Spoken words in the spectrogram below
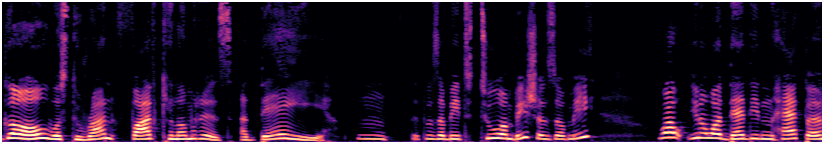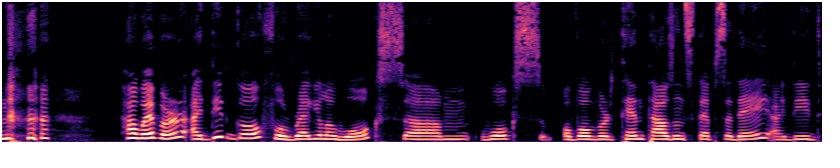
goal was to run five kilometers a day. Hmm, that was a bit too ambitious of me. Well, you know what? That didn't happen. However, I did go for regular walks, um, walks of over 10,000 steps a day. I did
